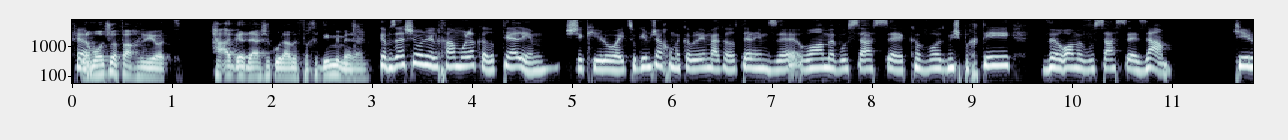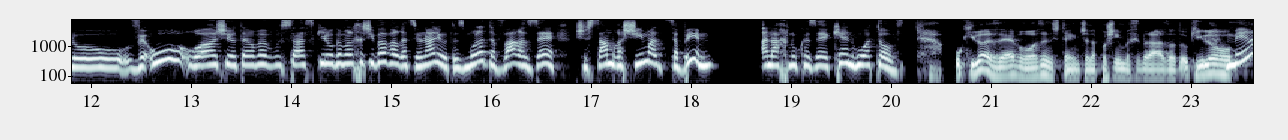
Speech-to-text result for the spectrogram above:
כן. למרות שהוא הפך להיות האגדה שכולם מפחדים ממנה. גם זה שהוא נלחם מול הקרטלים, שכאילו הייצוגים שאנחנו מקבלים מהקרטלים זה רוע מבוסס אה, כבוד משפחתי ורוע מבוסס אה, זעם. כאילו, והוא רוע שיותר מבוסס כאילו גם על חשיבה ועל רציונליות, אז מול הדבר הזה ששם ראשים על צבים, אנחנו כזה, כן, הוא הטוב. הוא כאילו הזאב רוזנשטיין של הפושעים בסדרה הזאת הוא כאילו מירה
